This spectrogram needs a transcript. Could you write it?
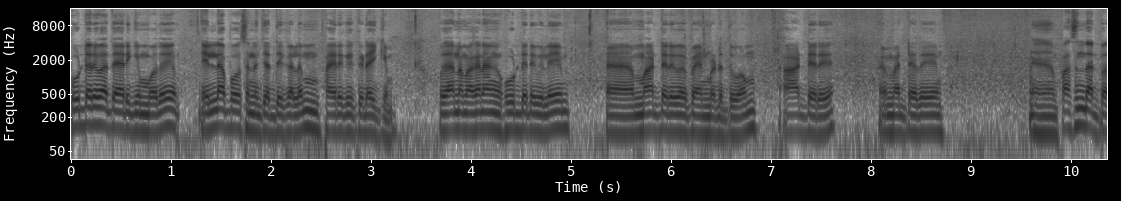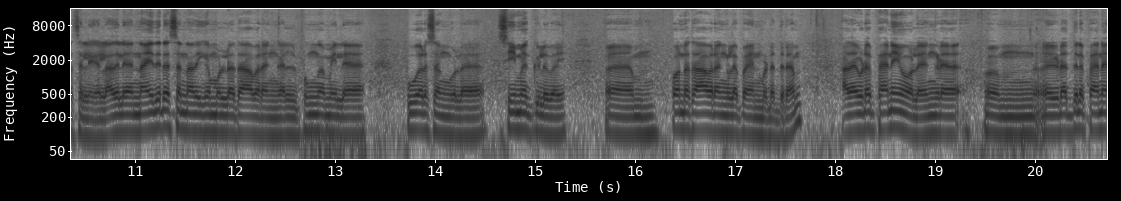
கூட்டருவை தயாரிக்கும் போது எல்லா போஷண சத்துக்களும் பயிருக்கு கிடைக்கும். உதாரணமாக நாங்கள் கூட்டருவிலே மாட்டருவை பயன்படுத்துவோம். ஆட்டரு மற்றது பசுந்தாட் பசலைகள். அதில் நைதரசன் அதிகமுள்ள தாவரங்கள் புங்கமில பூவரசங்குல சீமக்கிழுவை போன்ற தாவரங்களை பயன்படுத்துகிறோம். அதை விட பெனையோலை எங்களோட இடத்துல பெனை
